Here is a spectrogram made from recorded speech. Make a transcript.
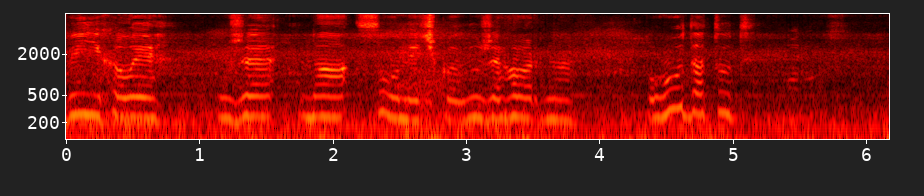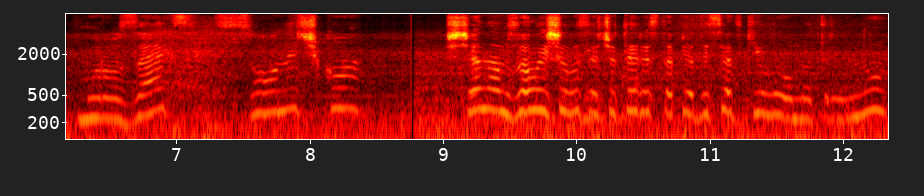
виїхали вже на сонечко. Дуже гарна погода тут. Морозець, сонечко. Ще нам залишилося 450 кілометрів. Ну,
